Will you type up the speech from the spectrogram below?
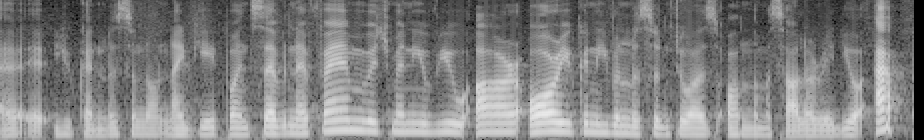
Uh, you can listen on 98.7 FM, which many of you are, or you can even listen to us on the Masala Radio app.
